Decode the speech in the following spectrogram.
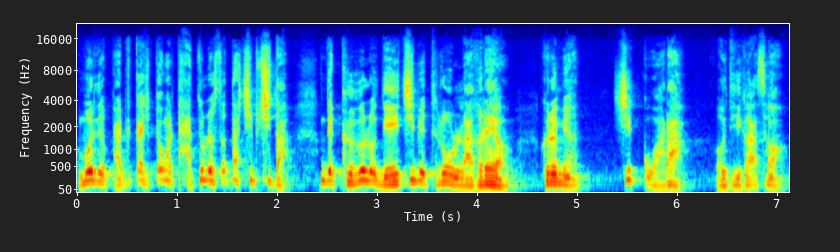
머리부터 발끝까지 똥을 다 둘러 썼다 칩시다. 근데 그걸로 내 집에 들어올라 그래요. 그러면 씻고 와라. 어디 가서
